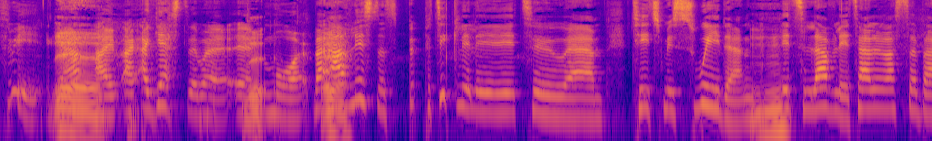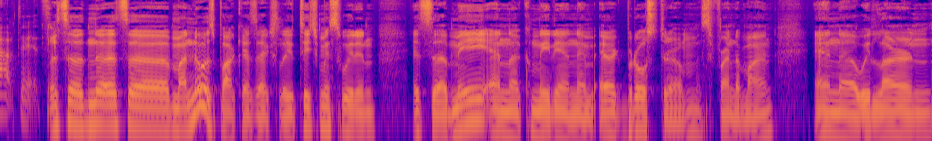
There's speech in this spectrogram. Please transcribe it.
Three. Yeah. Yeah, I, I, I guess there were uh, The- more, but yeah. I've listened sp- particularly to um, Teach Me Sweden. Mm-hmm. It's lovely. Tell us about it. It's a it's a my newest podcast actually. Teach Me Sweden. It's uh, me and a comedian named Eric Broström. It's a friend of mine, and uh, we learn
